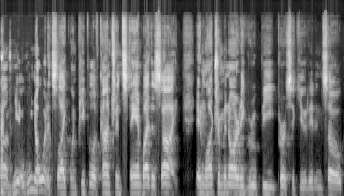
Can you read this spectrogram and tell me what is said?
um, yeah, we know what it's like when people of conscience stand by the side and watch a minority group be persecuted. And so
